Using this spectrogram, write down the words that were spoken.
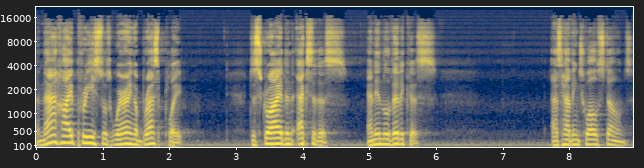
And that high priest was wearing a breastplate described in Exodus and in Leviticus as having 12 stones.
